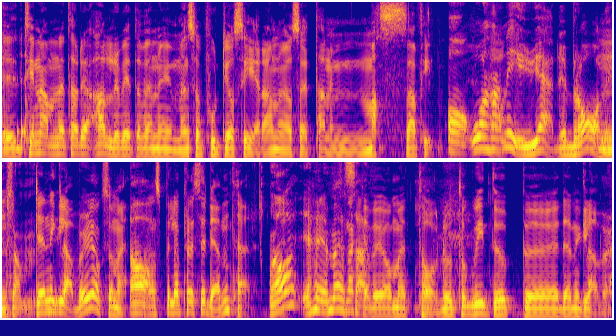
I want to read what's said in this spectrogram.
eh, till namnet hade jag aldrig vetat vem det är men så fort jag ser han och jag har sett han i massa film. Ja, och han är ju jävligt bra liksom. Danny Glover är också med. Ja. Han spelar president här. Ja, jajamensan. snackade vi om ett tag. Då tog vi inte upp uh, Danny Glover.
